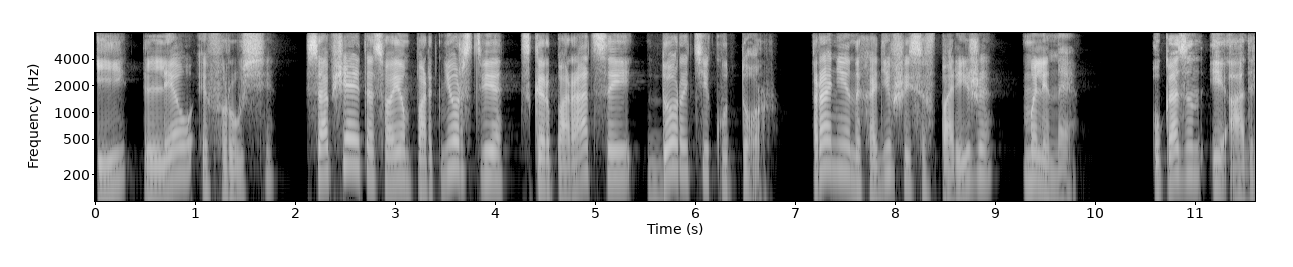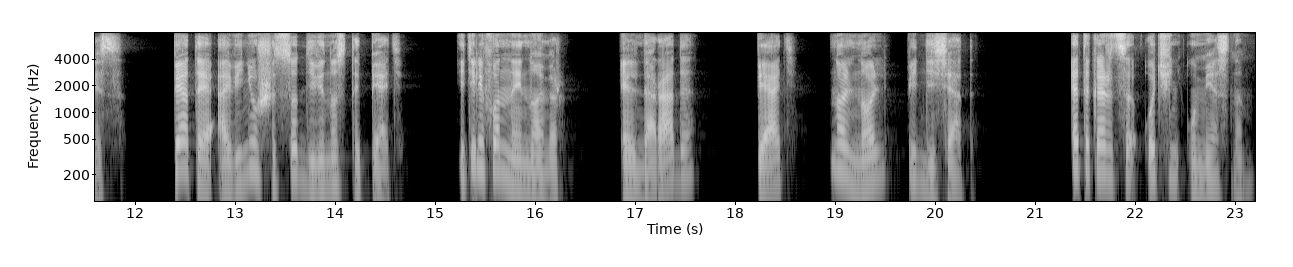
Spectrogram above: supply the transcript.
И. Лео Эфруси сообщает о своем партнерстве с корпорацией Дороти Кутор, ранее находившейся в Париже, Малине. Указан и адрес. 5-я авеню 695 и телефонный номер Эльдорадо 50050. Это кажется очень уместным.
